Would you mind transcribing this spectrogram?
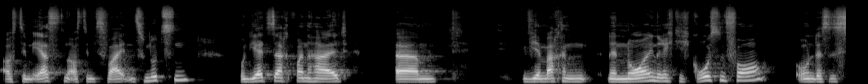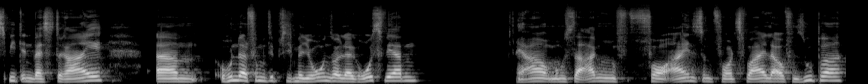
aus dem ersten, aus dem zweiten zu nutzen. Und jetzt sagt man halt, ähm, wir machen einen neuen, richtig großen Fonds und das ist Speed Invest 3. Ähm, 175 Millionen soll der groß werden. Ja, und man muss sagen, Fonds 1 und Fonds 2 laufen super.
